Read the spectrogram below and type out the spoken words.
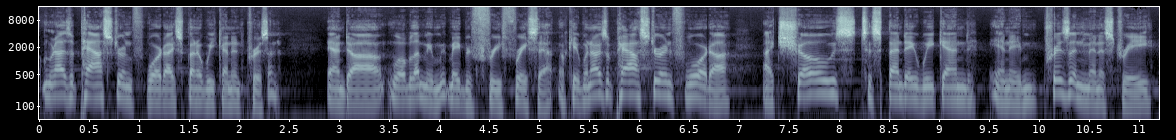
When I was a pastor in Florida, I spent a weekend in prison. And, uh, well, let me maybe rephrase that. Okay, when I was a pastor in Florida, I chose to spend a weekend in a prison ministry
